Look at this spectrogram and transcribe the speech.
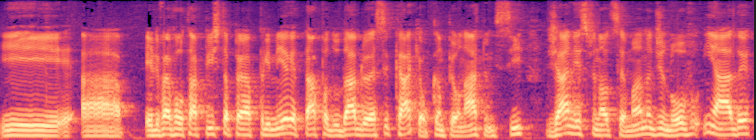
E a, ele vai voltar à pista para a primeira etapa do WSK, que é o campeonato em si, já nesse final de semana, de novo em Adria,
